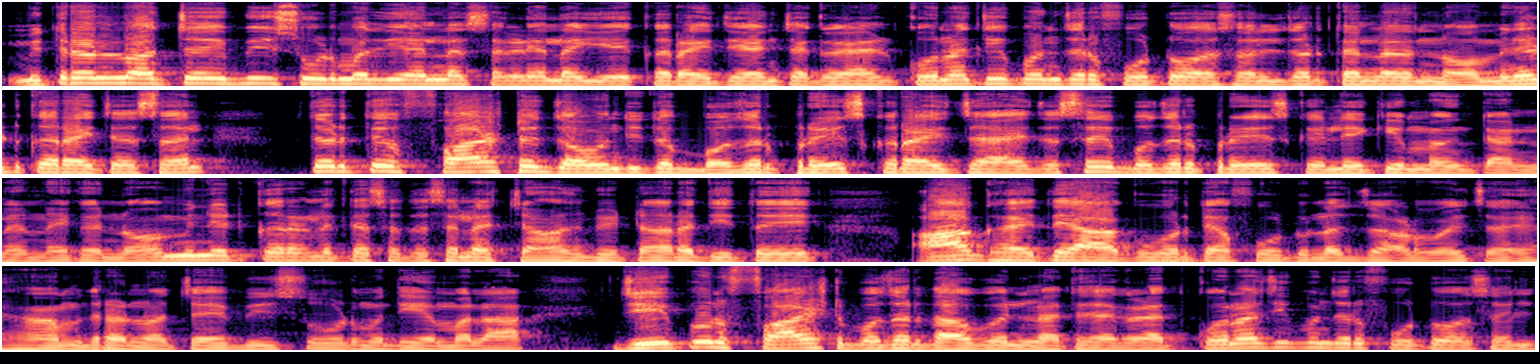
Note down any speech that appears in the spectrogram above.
मित्रांनो आजच्या एपिसोडमध्ये यांना सगळ्याला हे करायचं आहे. यांच्या गळ्यात कोणाचे पण जर फोटो असेल जर त्यांना नॉमिनेट करायचे असेल तर ते फास्ट जाऊन तिथं बजर प्रेस करायचं आहे. जसे बजर प्रेस केले की मग त्यांना नाही का नॉमिनेट करायला त्या सदस्याला चान्स भेटणार. आहे तिथं एक आग आहे त्या आगवर त्या फोटोला जाळवायचं आहे. हा मित्रांनो आजच्या एपिसोडमध्ये मला जे पण फास्ट बजर दाबेल ना त्या सगळ्यात कोणाची पण जर फोटो असेल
